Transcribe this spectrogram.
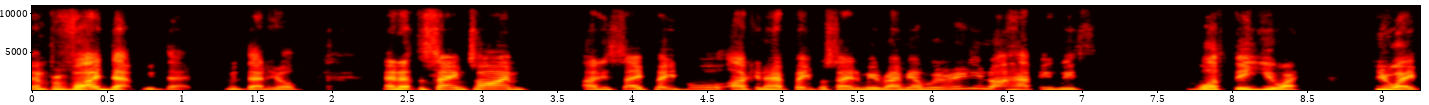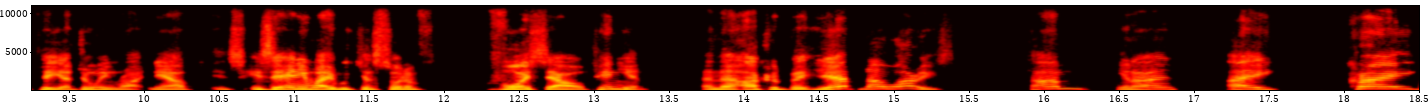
and provide that with that with that help. And at the same time, I can say people, I can have people say to me, Romeo, we're really not happy with what the UA, UAP are doing right now. Is, is there any way we can sort of voice our opinion? And then I could be, yep, no worries. Come, you know, hey, Craig,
